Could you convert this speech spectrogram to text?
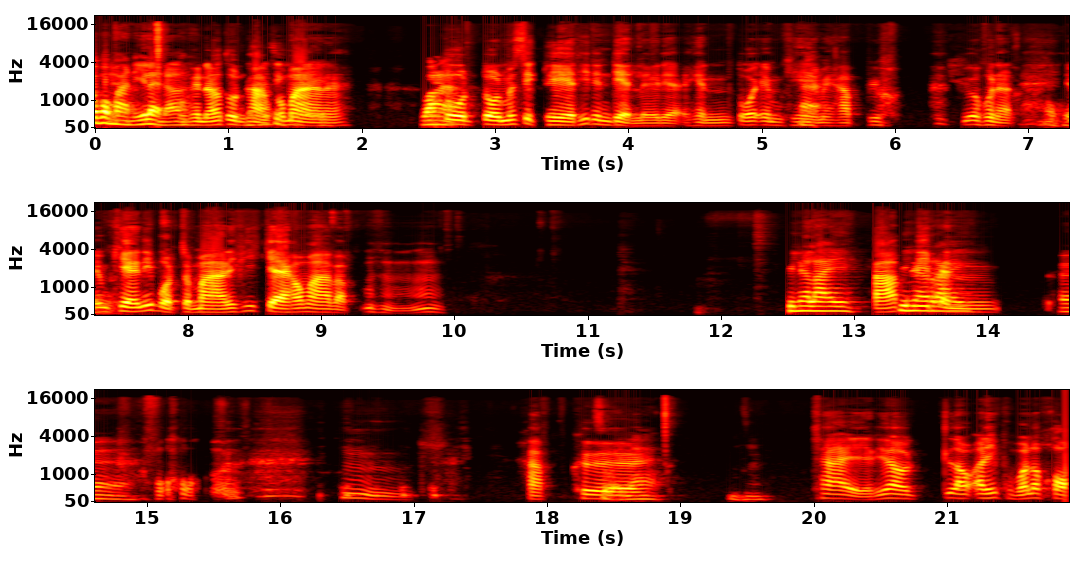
ก็ประมาณนี้แหละนะเห็นนักทุนถามเข้ามานะ ว่าตัว domestic play ที่เด่นๆเลยเนี่ย เห็นตัว MK ไหมครับพี่พี่ว่าคุณอะเอ็มเคนี่บทจะมาที่พี่แกเข้ามาแบบอืเป็นอะไรเป็นอะไรเอออืมครับคือใช่อย่างที่เราเราอันนี้ผมว่าเราคอ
